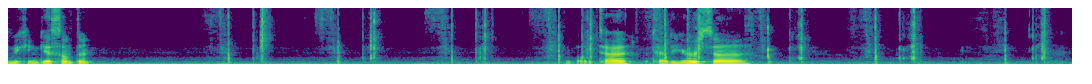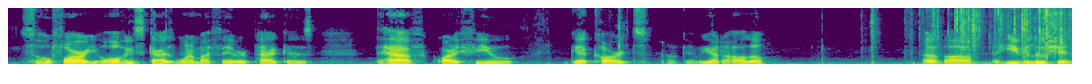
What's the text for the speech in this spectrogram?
So we can get something. Tad, Teddiursa. So far, Evolving Sky is one of my favorite packs because they have quite a few good cards. Okay, we got a holo of uh, the evolution,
